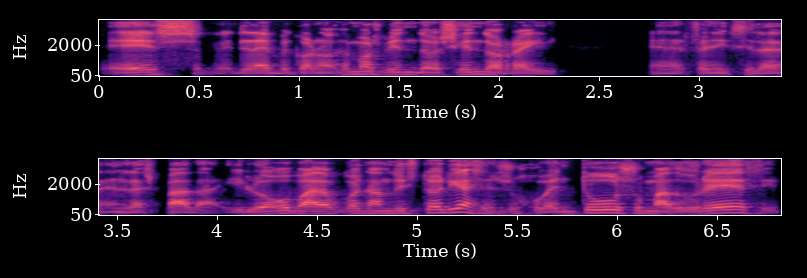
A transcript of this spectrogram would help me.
Es, la conocemos viendo, siendo rey en el Fénix y en la espada. Y luego va contando historias en su juventud, su madurez,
